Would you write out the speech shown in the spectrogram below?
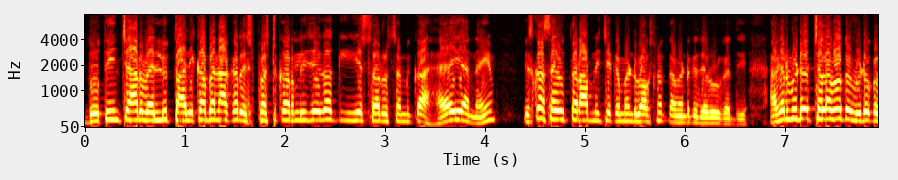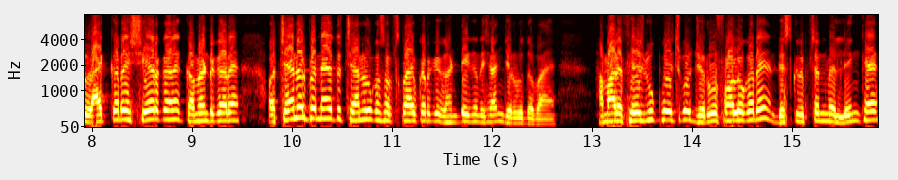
दो तीन चार वैल्यू तालिका बनाकर स्पष्ट कर लीजिएगा कि ये सर्व समीका है या नहीं। इसका सही उत्तर आप नीचे कमेंट बॉक्स में कमेंट कर ज़रूर कर दीजिए। अगर वीडियो अच्छा लगा तो वीडियो को लाइक करें शेयर करें कमेंट करें और चैनल पर नए तो चैनल को सब्सक्राइब करके घंटे का निशान ज़रूर दबाएँ। हमारे फेसबुक पेज को ज़रूर फॉलो करें। डिस्क्रिप्शन में लिंक है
